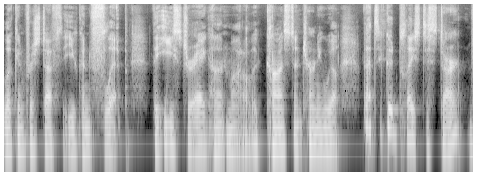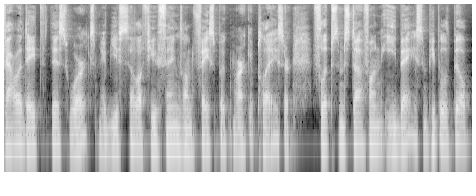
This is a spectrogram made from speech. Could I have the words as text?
looking for stuff that you can flip. The Easter egg hunt model, the constant turning wheel. That's a good place to start. Validate that this works. Maybe you sell a few things on Facebook Marketplace or flip some stuff on eBay. Some people have built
